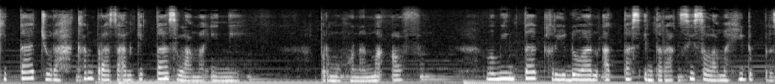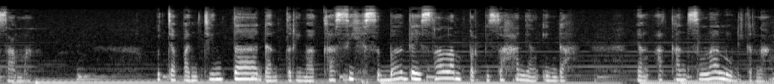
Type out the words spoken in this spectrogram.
kita curahkan perasaan kita selama ini, permohonan maaf, meminta keridoan atas interaksi selama hidup bersama, ucapan cinta dan terima kasih sebagai salam perpisahan yang indah yang akan selalu dikenang.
